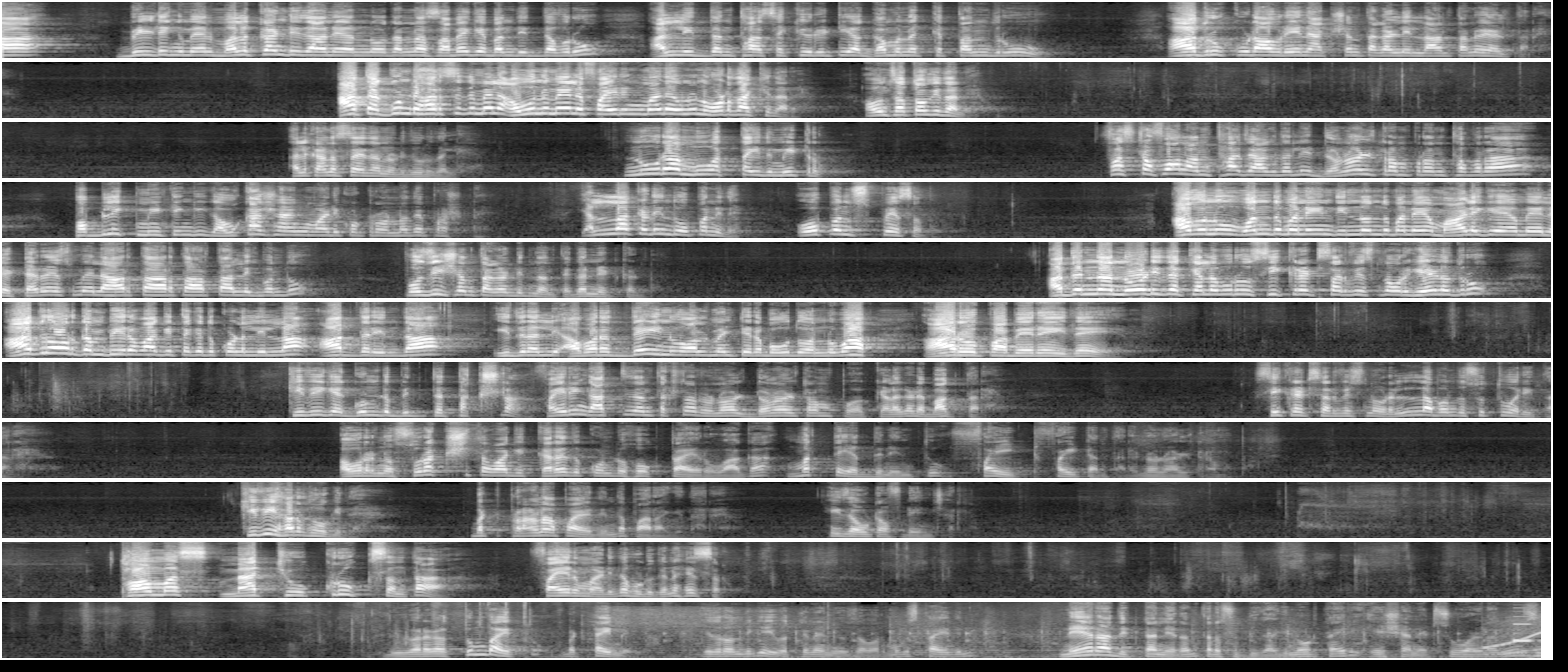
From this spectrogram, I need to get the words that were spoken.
ಬಿಲ್ಡಿಂಗ್ ಮೇಲೆ ಮಲ್ಕೊಂಡಿದ್ದಾನೆ ಅನ್ನೋದನ್ನು ಸಭೆಗೆ ಬಂದಿದ್ದವರು ಅಲ್ಲಿದ್ದಂಥ ಸೆಕ್ಯೂರಿಟಿಯ ಗಮನಕ್ಕೆ ತಂದರು. ಆದರೂ ಕೂಡ ಅವ್ರೇನು ಆ್ಯಕ್ಷನ್ ತಗೊಳ್ಳಿಲ್ಲ ಅಂತಲೂ ಹೇಳ್ತಾರೆ. ಆತ ಗುಂಡು ಹಾರಿಸಿದ ಮೇಲೆ ಅವನ ಮೇಲೆ ಫೈರಿಂಗ್ ಮಾಡಿ ಅವನನ್ನು ಹೊಡೆದಾಕಿದ್ದಾರೆ. ಅವನು ಸತ್ತೋಗಿದ್ದಾನೆ. ಅಲ್ಲಿ ಕಾಣಿಸ್ತಾ ಇದೆ ನೋಡಿ ದೂರದಲ್ಲಿ. ನೂರ ಮೂವತ್ತೈದು ಮೀಟರ್. ಫಸ್ಟ್ ಆಫ್ ಆಲ್ ಅಂಥ ಜಾಗದಲ್ಲಿ ಡೊನಾಲ್ಡ್ ಟ್ರಂಪ್ರಂಥವರ ಪಬ್ಲಿಕ್ ಮೀಟಿಂಗಿಗೆ ಅವಕಾಶ ಹೆಂಗೆ ಮಾಡಿಕೊಟ್ರು ಅನ್ನೋದೇ ಪ್ರಶ್ನೆ. ಎಲ್ಲ ಕಡೆಯಿಂದ ಓಪನ್ ಇದೆ. ಓಪನ್ ಸ್ಪೇಸ್ ಅದು. ಅವನು ಒಂದು ಮನೆಯಿಂದ ಇನ್ನೊಂದು ಮನೆಯ ಮಾಳಿಗೆಯ ಮೇಲೆ ಟೆರೇಸ್ ಮೇಲೆ ಹಾರ್ತಾ ಹಾರ್ತಾ ಹಾರ್ತಾ ಅಲ್ಲಿಗೆ ಬಂದು ಪೊಸಿಷನ್ ತಗೊಂಡಿದ್ದಂತೆ ಗನ್ ಇಟ್ಕೊಂಡು. ಅದನ್ನು ನೋಡಿದ ಕೆಲವರು ಸೀಕ್ರೆಟ್ ಸರ್ವಿಸ್ನವ್ರಿಗೆ ಹೇಳಿದ್ರು. ಆದರೂ ಅವ್ರು ಗಂಭೀರವಾಗಿ ತೆಗೆದುಕೊಳ್ಳಲಿಲ್ಲ. ಆದ್ದರಿಂದ ಇದರಲ್ಲಿ ಅವರದ್ದೇ ಇನ್ವಾಲ್ವ್ಮೆಂಟ್ ಇರಬಹುದು ಅನ್ನುವ ಆರೋಪ ಬೇರೆ ಇದೆ. ಕಿವಿಗೆ ಗುಂಡು ಬಿದ್ದ ತಕ್ಷಣ ಫೈರಿಂಗ್ ಆಗ್ತಿದೆ ಅಂದ ತಕ್ಷಣ ರೊನಾಲ್ಡ್, ಡೊನಾಲ್ಡ್ ಟ್ರಂಪ್ ಕೆಳಗಡೆ ಬಾಗ್ತಾರೆ. ಸೀಕ್ರೆಟ್ ಸರ್ವಿಸ್ನವರೆಲ್ಲ ಬಂದು ಸುತ್ತುವರಿತಾರೆ. ಅವರನ್ನು ಸುರಕ್ಷಿತವಾಗಿ ಕರೆದುಕೊಂಡು ಹೋಗ್ತಾ ಇರುವಾಗ ಮತ್ತೆ ಎದ್ದು ನಿಂತು ಫೈಟ್ ಫೈಟ್ ಅಂತಾರೆ ಡೊನಾಲ್ಡ್ ಟ್ರಂಪ್. ಕಿವಿ ಹರಿದು ಹೋಗಿದೆ ಬಟ್ ಪ್ರಾಣಾಪಾಯದಿಂದ ಪಾರಾಗಿದ್ದಾರೆ. Is out of danger Thomas Matthew Crooks ಅಂತ ಫೈರ್ ಮಾಡಿದ ಹುಡುಗನ ಹೆಸರು. ವಿವರಗಳು ತುಂಬ ಇತ್ತು ಬಟ್ ಟೈಮ್ ಇಲ್ಲ. ಇದರೊಂದಿಗೆ ಇವತ್ತಿನ ನ್ಯೂಸ್ ಅವರ್ ಮುಗಿಸ್ತಾ ಇದ್ದೀನಿ. ನೇರ ದಿಟ್ಟ ನಿರಂತರ ಸುದ್ದಿಗಾಗಿ ನೋಡ್ತಾ ಇರಿ. ಏಷ್ಯಾ ನೆಟ್ ಸುವರ್ಣ ನ್ಯೂಸ್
